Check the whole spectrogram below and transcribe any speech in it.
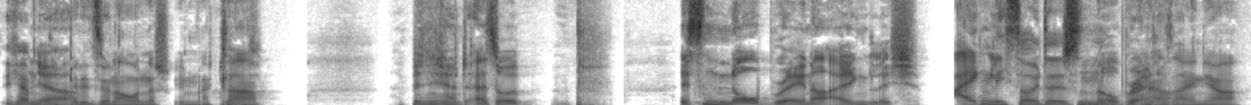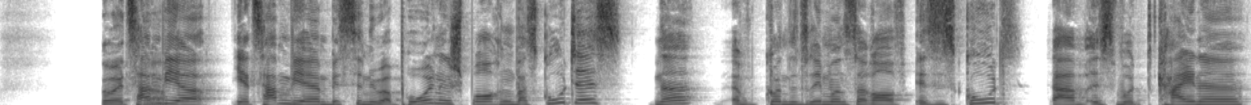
ich hab Ja. die Petition auch unterschrieben. natürlich. Klar. Bin ich also ist ein No-Brainer eigentlich. Eigentlich sollte es Ist ein ein No-Brainer No-Brainer. sein, ja. So, jetzt haben wir, jetzt haben wir ein bisschen über Polen gesprochen, was gut ist, ne? Äh, Konzentrieren wir uns darauf, es ist gut, da es wird keine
